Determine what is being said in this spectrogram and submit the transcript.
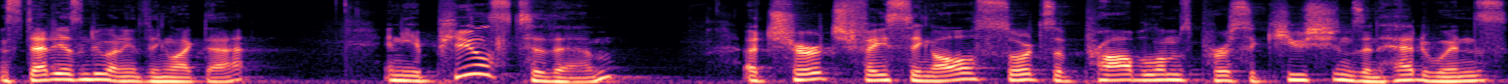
Instead, he doesn't do anything like that. And he appeals to them, a church facing all sorts of problems, persecutions, and headwinds,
